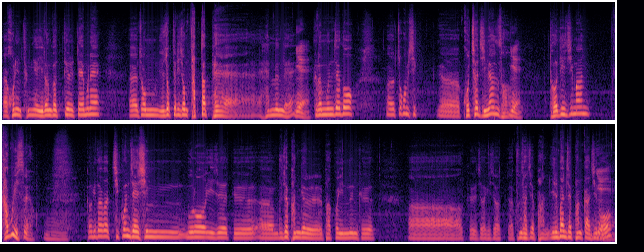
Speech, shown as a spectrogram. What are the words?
어, 혼인 특례 이런 것들 때문에 어, 좀 유족들이 좀 답답해 했는데 예. 그런 문제도 어, 조금씩 어, 고쳐지면서 예. 더디지만 가고 있어요. 거기다가 직권 재심으로 이제 그 어, 무죄 판결 받고 있는 그 어, 그 저기 저 군사 재판 일반 재판까지도 예.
